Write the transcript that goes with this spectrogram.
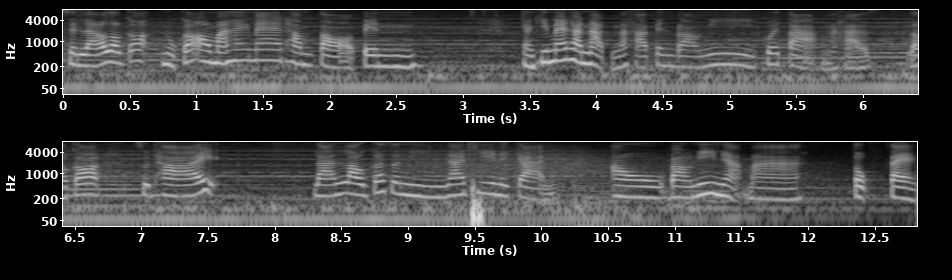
เสร็จแล้วเราก็หนูก็เอามาให้แม่ทำต่อเป็น อย่างที่แม่ถนัดนะคะ เป็นบราวนี่กล้วยตากนะคะ แล้วก็สุดท้ายร้านเราก็จะมีหน้าที่ในการเอาบราวนี่เนี่ยมาตกแต่ง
